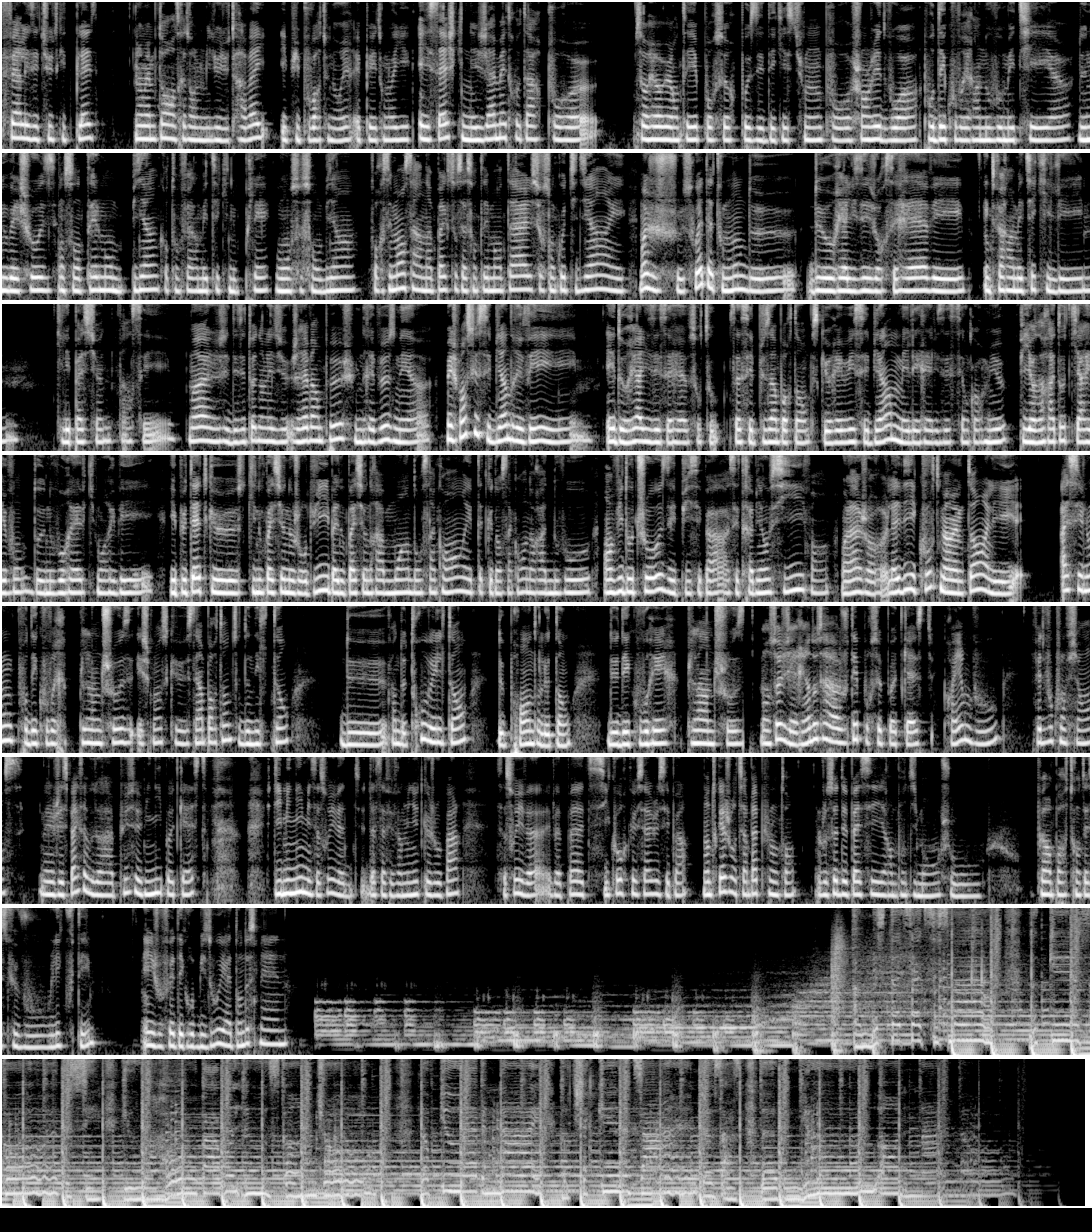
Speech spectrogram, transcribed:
faire les études qui te plaisent et en même temps rentrer dans le milieu du travail et puis pouvoir te nourrir et payer ton loyer. Et sache qu'il n'est jamais trop tard pour euh, se réorienter, pour se reposer des questions, pour changer de voie, pour découvrir un nouveau métier, euh, de nouvelles choses. On sent tellement bien quand on fait un métier qui nous plaît, où on se sent bien. Forcément, ça a un impact sur sa santé mentale, sur son quotidien. Et moi, je, souhaite à tout le monde de, de réaliser genre ses rêves et, et de faire un métier qui les, qui les passionne. Enfin, c'est. Moi, j'ai des étoiles dans les yeux. Je rêve un peu, je suis une rêveuse, mais. Euh, mais je pense que c'est bien de rêver et de réaliser ses rêves surtout. Ça c'est le plus important parce que rêver c'est bien mais les réaliser c'est encore mieux. Puis il y en aura d'autres qui arriveront, de nouveaux rêves qui vont arriver et peut-être que ce qui nous passionne aujourd'hui bah, nous passionnera moins dans 5 ans et peut-être que dans 5 ans on aura de nouveau envie d'autre chose et puis c'est pas c'est très bien aussi. Enfin voilà, genre la vie est courte mais en même temps elle est assez longue pour découvrir plein de choses et je pense que c'est important de se donner le temps de, enfin, de trouver le temps, de prendre le temps de découvrir plein de choses. Mais en soi, j'ai rien d'autre à rajouter pour ce podcast. Croyez en vous, faites-vous confiance. J'espère que ça vous aura plu ce mini podcast. je dis mini, mais ça se trouve, il va... là ça fait 20 minutes que je vous parle. Ça se trouve, il va, il va pas être si court que ça, je sais pas. Mais en tout cas, je vous retiens pas plus longtemps. Je vous souhaite de passer un bon dimanche ou peu importe quand est-ce que vous l'écoutez. Et je vous fais des gros bisous et à dans deux semaines. that sexy smile.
